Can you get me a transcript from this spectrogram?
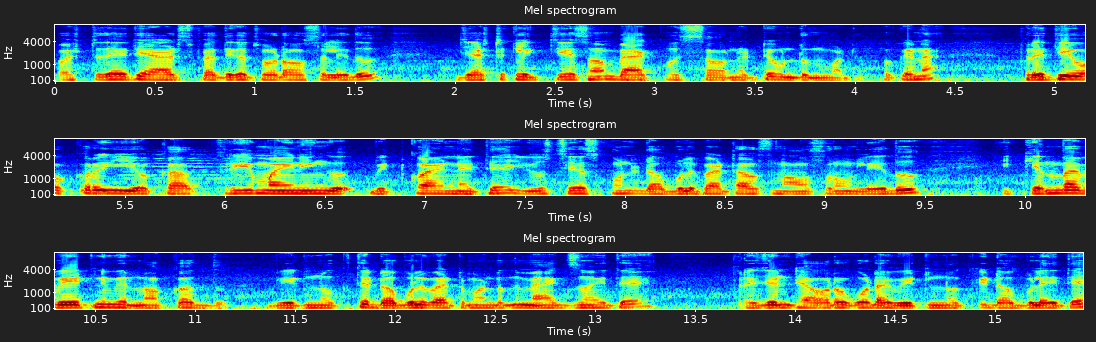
ఫస్ట్ది అయితే యాడ్స్ పెద్దగా చూడవసరం లేదు. జస్ట్ క్లిక్ చేసాం బ్యాక్ వస్తాం అన్నట్టు ఉంటుందన్నమాట. ఓకేనా ప్రతి ఒక్కరూ ఈ యొక్క ఫ్రీ మైనింగ్ బిట్ కాయిన్ అయితే యూస్ చేసుకొని డబ్బులు పెట్టాల్సిన అవసరం లేదు. ఈ కింద వీటిని మీరు నొక్కొద్దు. వీటిని నొక్కితే డబ్బులు పెట్టమంటుంది. మ్యాక్సిమం అయితే ప్రజెంట్ ఎవరు కూడా వీటిని నొక్కి డబ్బులు అయితే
